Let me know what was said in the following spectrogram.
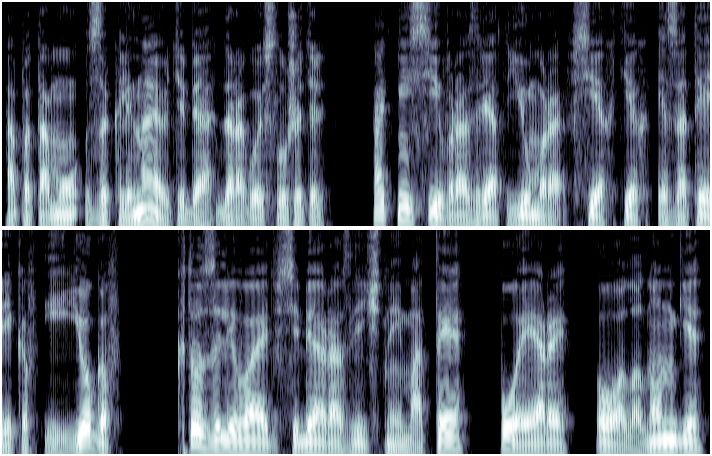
А потому заклинаю тебя, дорогой слушатель, отнеси в разряд юмора всех тех эзотериков и йогов, кто заливает в себя различные мате, пуэры, оолононги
